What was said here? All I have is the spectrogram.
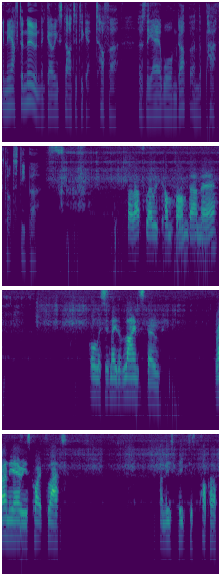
In the afternoon, the going started to get tougher as the air warmed up and the path got steeper. So that's where we've come from, down there. All this is made of limestone. Around the area is quite flat. And these peaks just pop up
